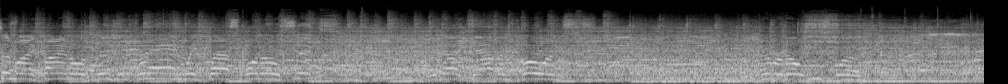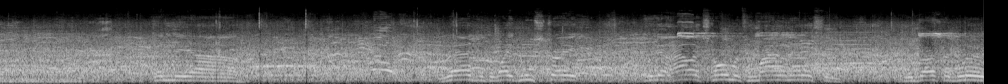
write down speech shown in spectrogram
semifinal, Division 3, weight class 106. We got Gavin Owens from Pemberville Eastwood in the uh, red with the white blue stripe. We got Alex Homan from Milan Edison in the darker blue.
